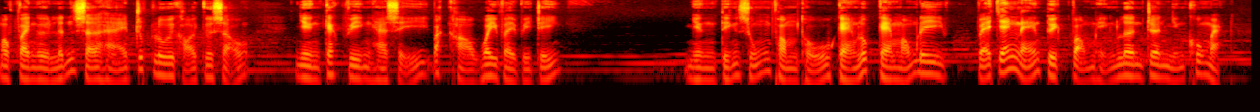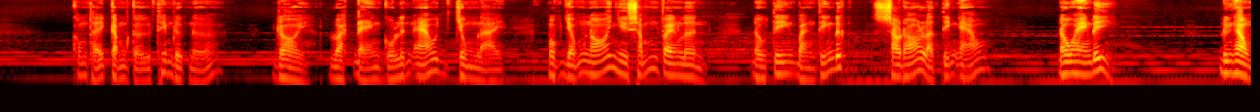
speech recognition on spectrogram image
Một vài người lính sợ hãi rút lui khỏi cửa sổ, nhưng các viên hạ sĩ bắt họ quay về vị trí. Nhưng tiếng súng phòng thủ càng lúc càng mỏng đi, vẻ chán nản tuyệt vọng hiện lên trên những khuôn mặt không thể cầm cự thêm được nữa. Rồi, loạt đạn của lính áo chung lại, một giọng nói như sấm vang lên, đầu tiên bằng tiếng Đức, sau đó là tiếng áo. Đầu hàng đi! Đừng hòng!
